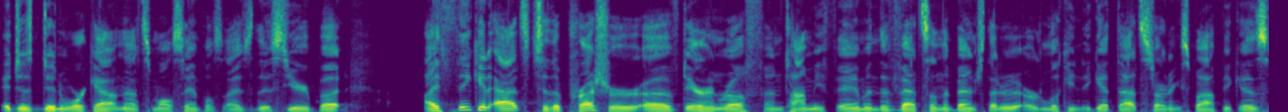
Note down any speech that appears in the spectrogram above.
It just didn't work out in that small sample size this year. But I think it adds to the pressure of Darin Ruf and Tommy Pham and the vets on the bench that are, are looking to get that starting spot because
